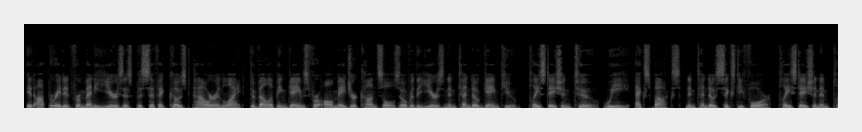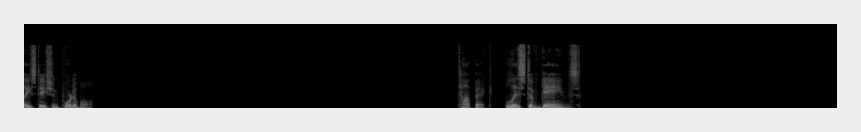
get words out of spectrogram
It operated for many years as Pacific Coast Power and Light, developing games for all major consoles over the years Nintendo GameCube, PlayStation 2, Wii, Xbox, Nintendo 64, PlayStation and PlayStation Portable. List of games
